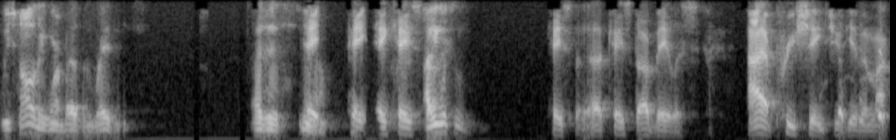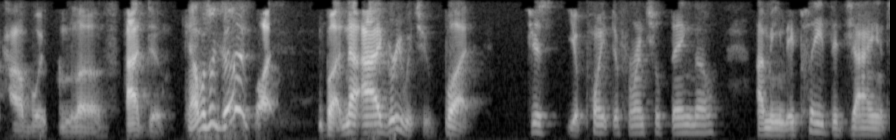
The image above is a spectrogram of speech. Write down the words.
We saw they weren't better than the Ravens. I just, you Hey, know, hey, hey, K I Star, think what's K Star, uh, K Star Bayless. I appreciate you giving my Cowboys some love. I do. Cowboys are good. But but no, I agree with you. But just your point differential thing though. I mean, they played the Giants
